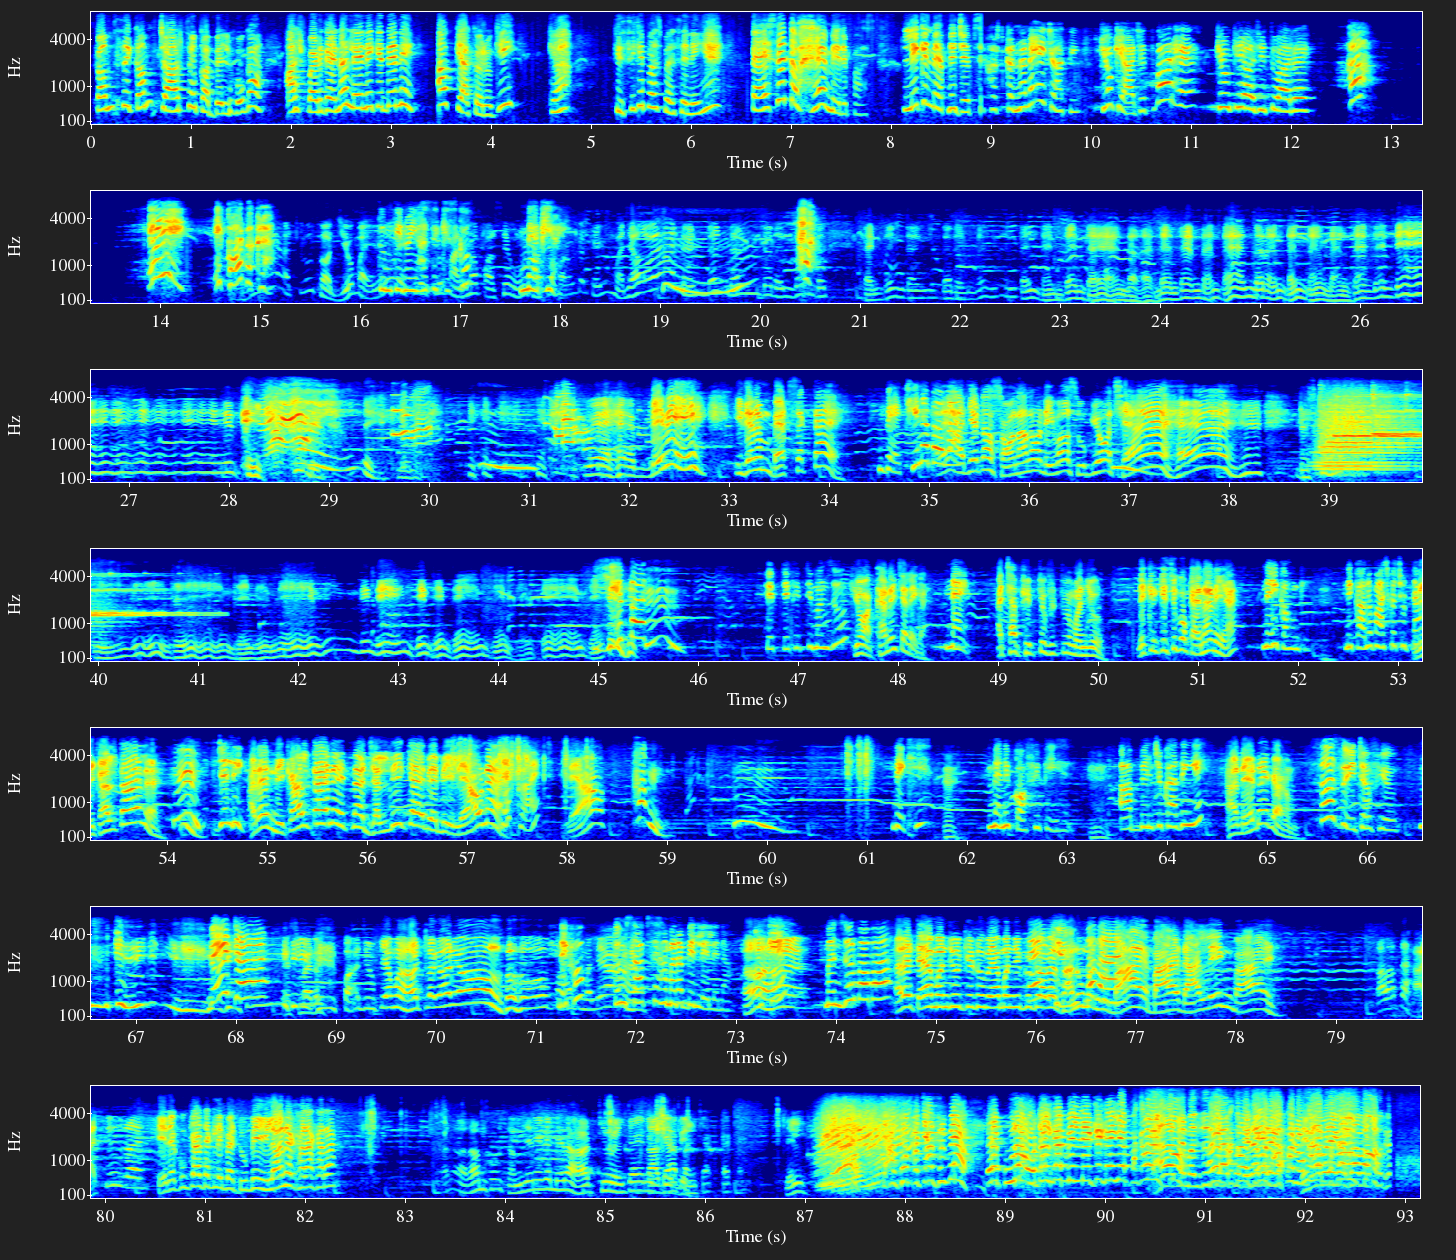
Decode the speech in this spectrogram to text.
कम से कम चार सौ का बिल होगा। आज पड़ गए ना लेने के देने। अब क्या करोगी? क्या? किसी के पास पैसे नहीं है? पैसे तो है मेरे पास। लेकिन मैं अपने जेब से खर्च करना नहीं चाहती क्योंकि आज इतवार है। क्योंकि आज इतवार है। हाँ। ए, एक और बकरा। तुम तीनों यहाँ से खिसको मैं भी आई मज़ा हाँ। हाँ। बेबी इधर हम बैठ सकता है? बैठिए ना અરે बाबा આજે તો સોનાનો દિવસ ઉગ્યો છે હે ये बात फिफ्टी फिफ्टी मंजूर क्यों अक्का नहीं चलेगा नहीं अच्छा फिफ्टी फिफ्टी मंजूर लेकिन किसी को कहना नहीं है नहीं कहूंगी निकालो पाँच का छुट्टा निकालता है ना हम्म, जल्दी अरे निकालता है ना इतना जल्दी क्या है बेबी ले आओ ना That's right. ले आओ हम्म, देखिए हाँ। मैंने कॉफी पी है आप बिल चुका देंगे? हाँ दे देगा हम। सो स्वीट ऑफ़ यू बेटा! मैडम पाँच रुपया में हाथ लगा रहे हो। देखो तुम साहब से हमारा बिल ले लेना हाँ, ओके? हाँ। मंजूर बाबा? अरे तय मंजूर कीटू मैं मंजूर कीटू Thank सानू मंजूर। बाय बाय डार्लिंग बाय हाथ क्यों रहा है तेरे को क्या तकलीफ़ है? तू भी हिलाने खड़ा खड़ा। आराम को समझे नहीं मेरा हाथ क्यों हिलता है क्या बिल? चार सौ पचास रुपया! पूरा होटल का बिल देके गई है पकड़ो इसको। मंजूर आपको देना पड़ेगा, देना पड़ेगा साहब, आपको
